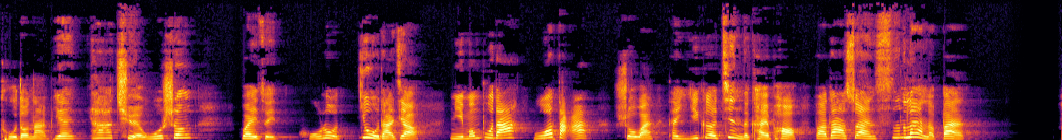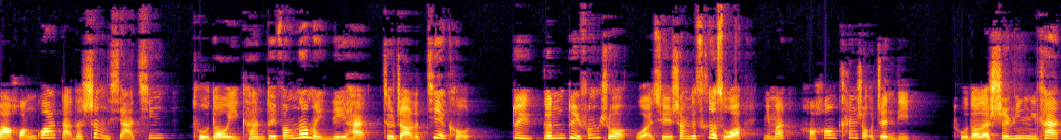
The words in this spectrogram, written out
土豆那边鸦雀无声。歪嘴葫芦又大叫：“你们不打，我打！”说完，他一个劲的开炮，把大蒜撕烂了半，把黄瓜打得上下青。土豆一看对方那么厉害，就找了借口对跟对方说：“我去上个厕所，你们好好看守阵地。”土豆的士兵一看。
